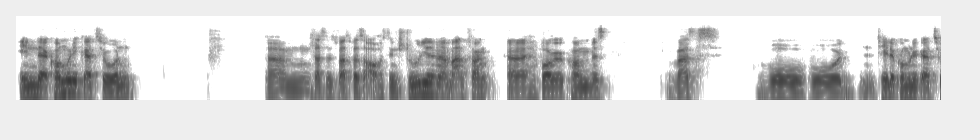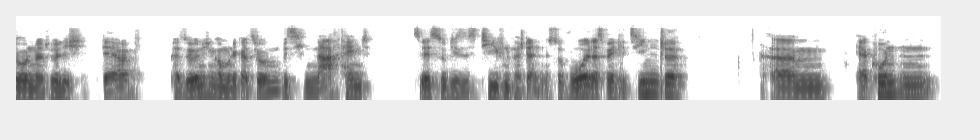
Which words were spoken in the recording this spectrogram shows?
In der Kommunikation, ähm, das ist was, was auch aus den Studien am Anfang äh, hervorgekommen ist, was, wo, wo Telekommunikation natürlich der persönlichen Kommunikation ein bisschen nachhängt, ist so dieses tiefen Verständnis, sowohl das medizinische ähm, Erkunden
